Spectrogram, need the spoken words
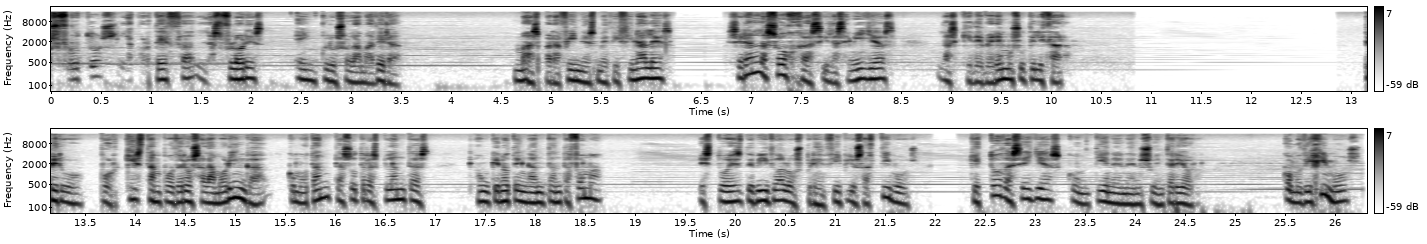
los frutos, la corteza, las flores e incluso la madera. Más para fines medicinales, serán las hojas y las semillas las que deberemos utilizar. Pero, ¿por qué es tan poderosa la moringa como tantas otras plantas aunque no tengan tanta fama? Esto es debido a los principios activos que todas ellas contienen en su interior. Como dijimos,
